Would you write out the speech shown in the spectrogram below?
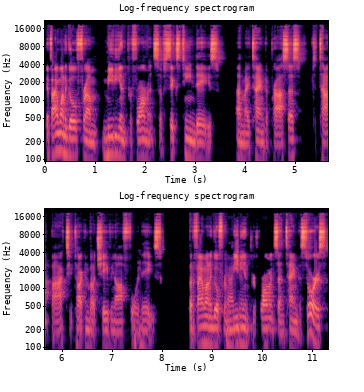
if i want to go from median performance of 16 days on my time to process to top box you're talking about shaving off 4 mm-hmm. days but if i want to go from gotcha. median performance on time to source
